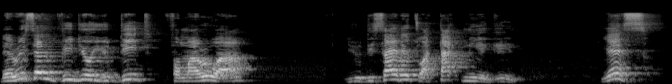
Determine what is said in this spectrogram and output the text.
the recent video you did for Marua, you decided to attack me again. Yes.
